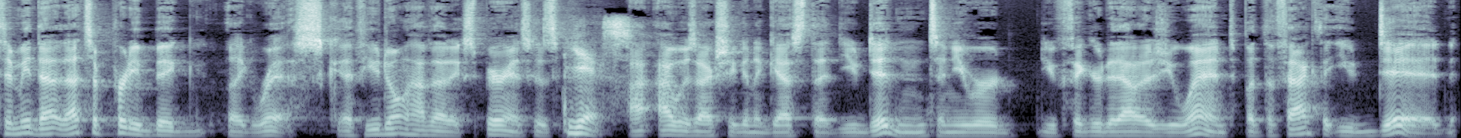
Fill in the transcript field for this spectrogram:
To me, that that's a pretty big like risk if you don't have that experience. Because yes, I, I was actually going to guess that you didn't, and you were you figured it out as you went. But the fact that you did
